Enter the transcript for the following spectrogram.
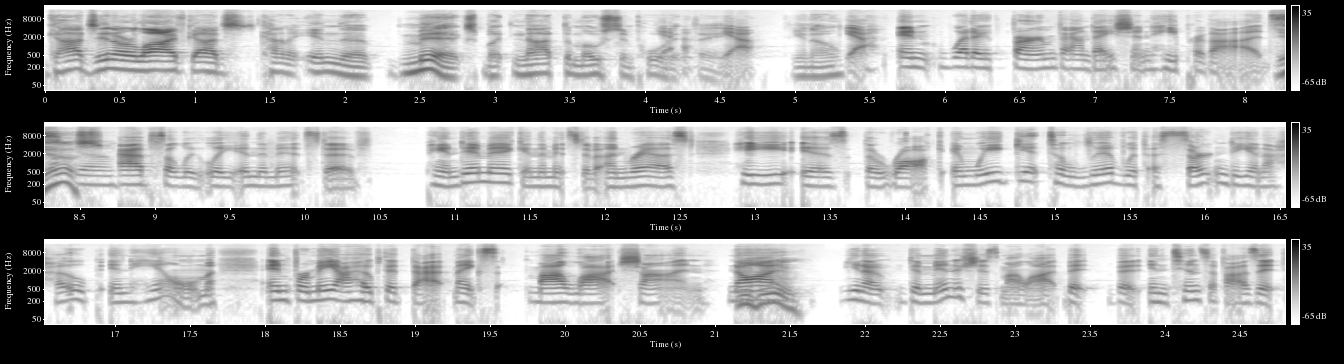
God's in our life. God's kind of in the mix, but not the most important Yeah, thing. yeah. you know. Yeah, and what a firm foundation he provides. Yes. Yeah. absolutely. In the midst of pandemic, in the midst of unrest, he is the rock, and we get to live with a certainty and a hope in him. And for me, I hope that that makes my light shine, not Mm-hmm. You know diminishes my light, but but intensifies it.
